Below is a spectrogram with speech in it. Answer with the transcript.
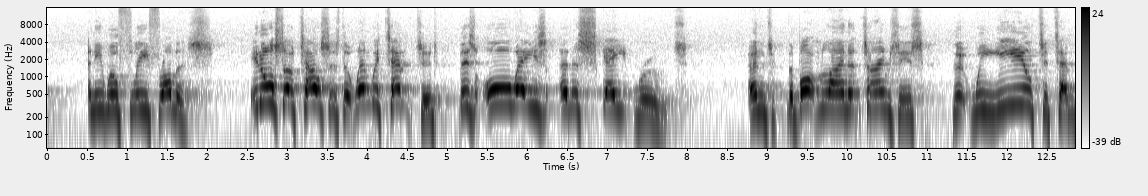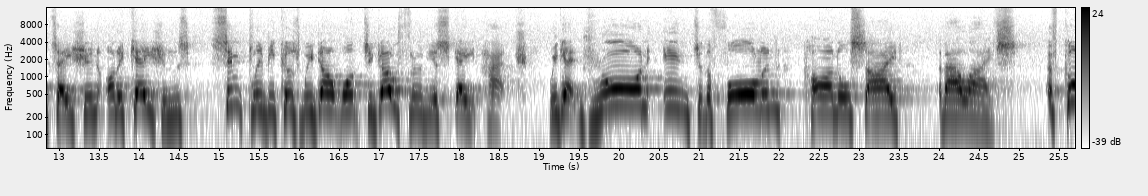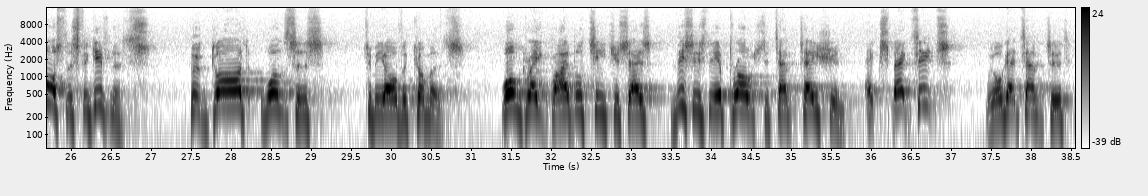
and he will flee from us. It also tells us that when we're tempted, there's always an escape route. And the bottom line at times is that we yield to temptation on occasions simply because we don't want to go through the escape hatch. We get drawn into the fallen carnal side of our lives. Of course, there's forgiveness, but God wants us to be overcomers. One great Bible teacher says this is the approach to temptation expect it, we all get tempted,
